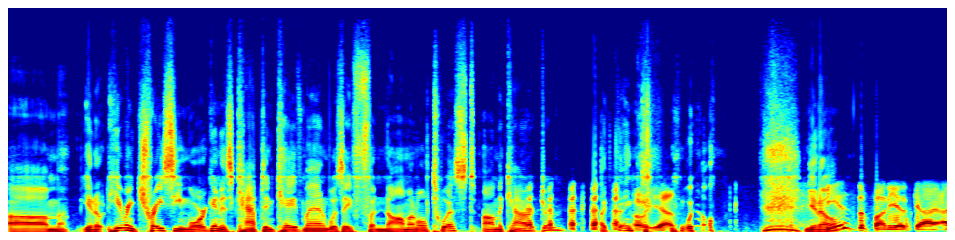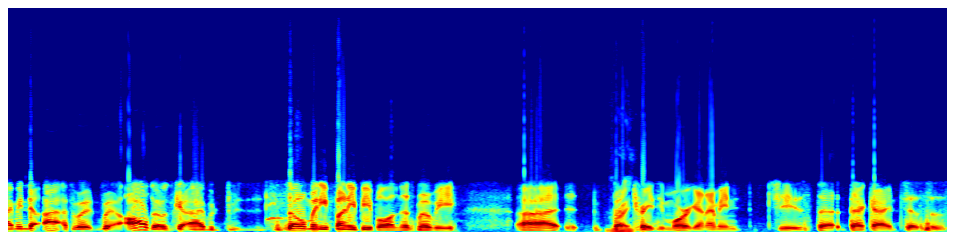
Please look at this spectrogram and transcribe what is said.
Um, you know, hearing Tracy Morgan as Captain Caveman was a phenomenal twist on the character. I think. Oh, yes. Will. You know. He is the funniest guy. I mean, I, all those guys. So many funny people in this movie. Uh, but Right. Tracy Morgan. I mean, geez, that that guy just is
